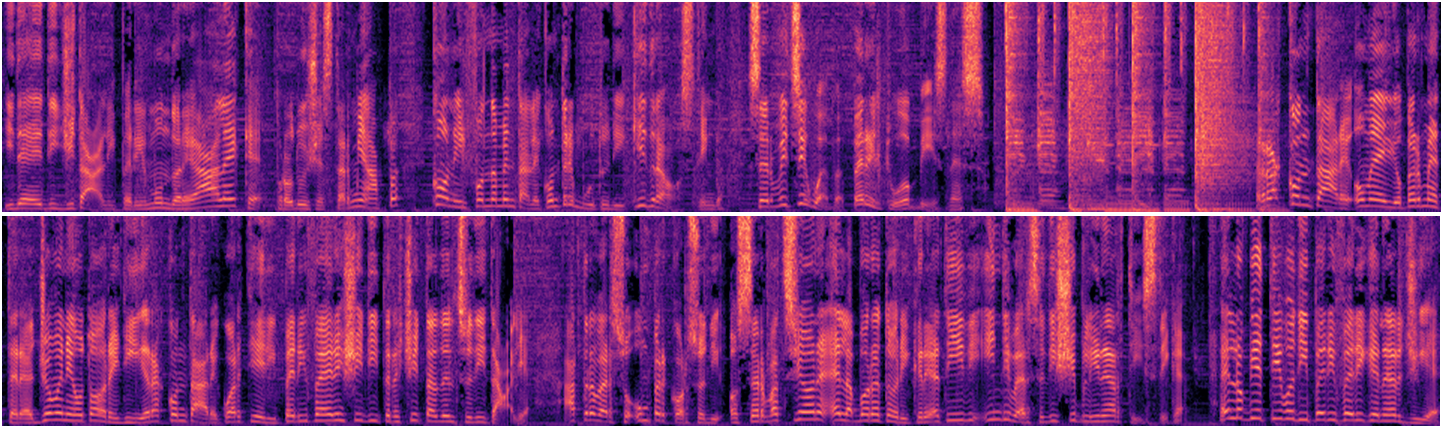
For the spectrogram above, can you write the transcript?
idee digitali per il mondo reale che produce Star Me Up con il fondamentale contributo di Kidra Hosting, servizi web per il tuo business. Raccontare, o meglio permettere a giovani autori di raccontare quartieri periferici di tre città del sud Italia, attraverso un percorso di osservazione e laboratori creativi in diverse discipline artistiche. È l'obiettivo di Periferiche Energie,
